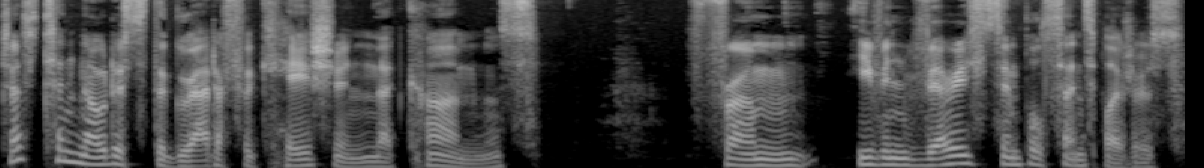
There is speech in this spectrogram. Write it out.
just to notice the gratification that comes from even very simple sense pleasures.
